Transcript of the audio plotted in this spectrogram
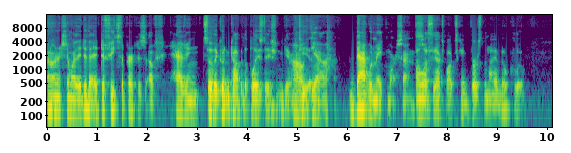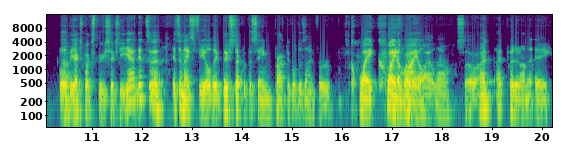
I don't understand why they did that. It defeats the purpose of having. so they couldn't copy the PlayStation. Oh, Guarantee it. yeah. That would make more sense. unless the Xbox came first, then I have no clue. But the Um, Xbox 360, yeah, it's a it's a nice feel. They they've stuck with the same practical design for quite quite a quite while. a while now. So I'd I'd put it on an A.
